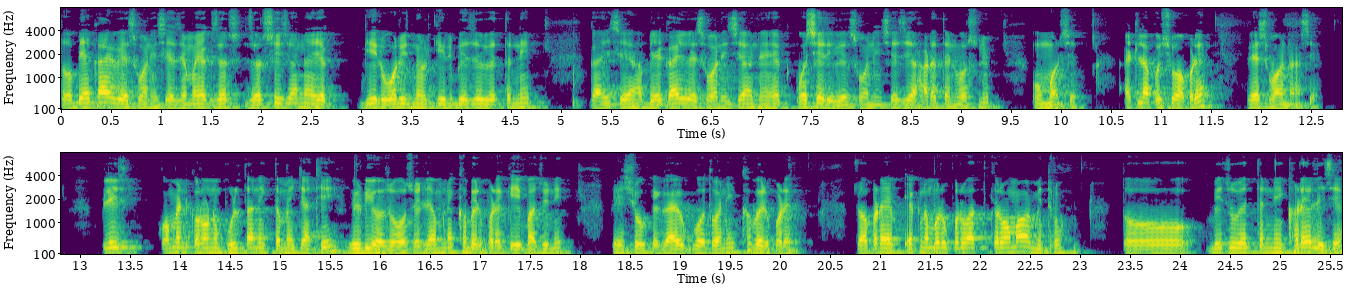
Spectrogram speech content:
તો બે ગાય વેચવાની છે, જેમાં એક જર્સ છે અને એક ગીર, ઓરિજિનલ ગીર બેજર વેતનની ગાય છે. આ બે ગાય વેચવાની છે અને એક વછેરી વેચવાની છે, જે સાડા ત્રણ વર્ષની ઉંમર છે. આટલા પશુ આપણે વેચવાના છે. પ્લીઝ કોમેન્ટ કરવાનું ભૂલતા નહીં, તમે ક્યાંથી વીડિયો જોવો છો? એટલે અમને ખબર પડે કે એ બાજુની ભેંસો કે ગાયો ગોતવાની ખબર પડે. જો આપણે એક નંબર ઉપર વાત કરવામાં આવે મિત્રો, તો બીજું વેતનની ખડેલી છે.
